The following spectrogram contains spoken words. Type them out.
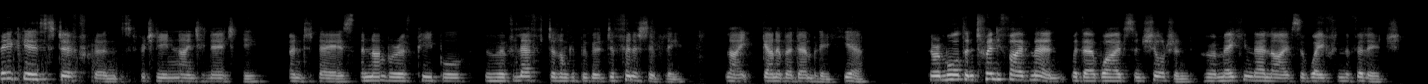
biggest difference between 1980 and today is the number of people who have left Dlonguébougou definitively, like Ganaba Dembele here. There are more than 25 men with their wives and children who are making their lives away from the village,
